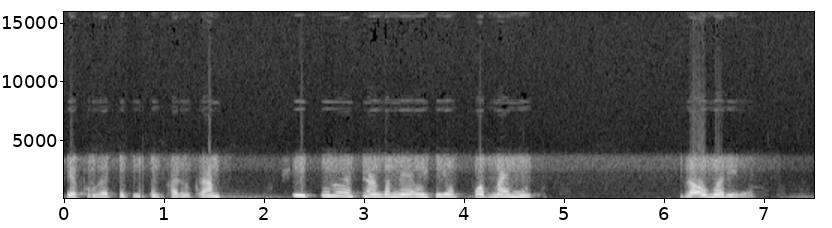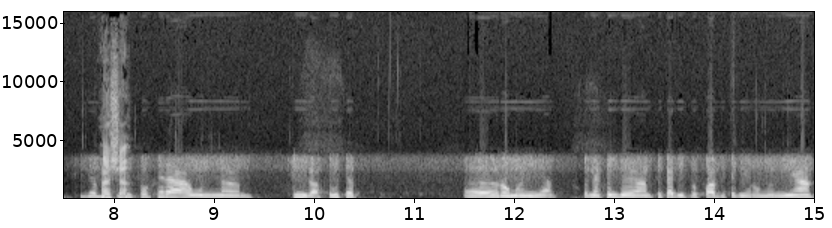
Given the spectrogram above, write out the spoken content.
șeful respectiv pentru care lucram și îi spuneam, domne, uite, eu pot mai mult. Vreau o mărire. Și de obicei Așa. îmi se oferea un uh, 5% uh, în România. Până când am plecat dintr-o fabrică din România,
